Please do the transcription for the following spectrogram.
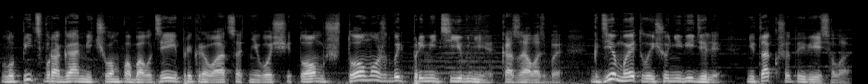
Лупить врага мечом по балде и прикрываться от него щитом, что может быть примитивнее, казалось бы. Где мы этого еще не видели? Не так уж это и весело.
